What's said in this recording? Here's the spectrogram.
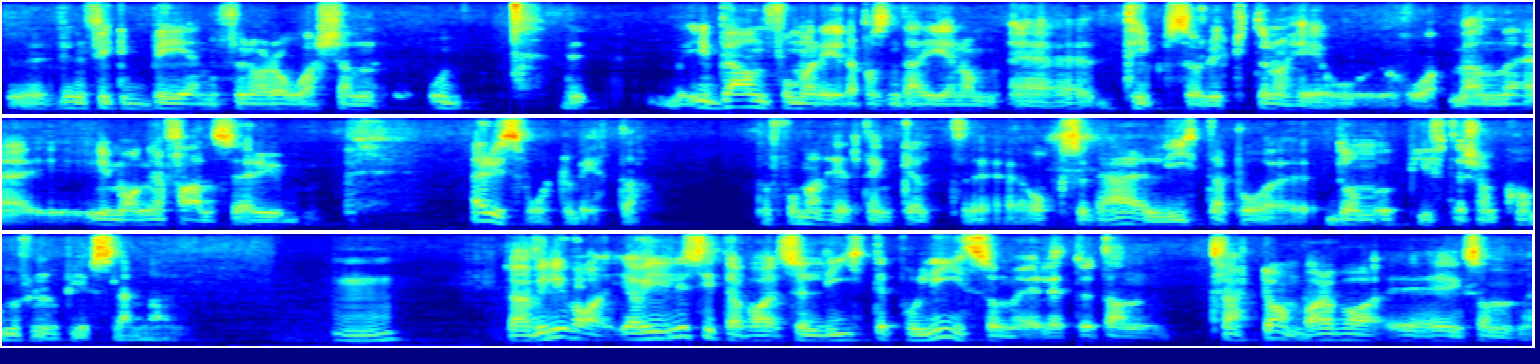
den fick ben för några år sedan. Och det, ibland får man reda på sånt där genom eh, tips och rykten och he och hå, men eh, i många fall så är det ju är det svårt att veta. Då får man helt enkelt eh, också där lita på eh, de uppgifter som kommer från uppgiftslämnaren. Mm. Jag vill ju, vara, jag vill ju sitta och vara så lite polis som möjligt utan tvärtom. Bara vara, eh, liksom,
